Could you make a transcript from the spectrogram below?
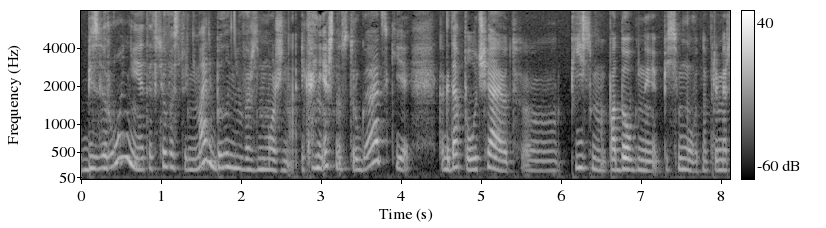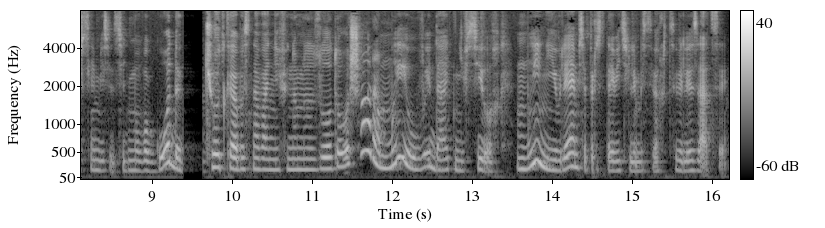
без иронии это все воспринимать было невозможно. И, конечно, Стругацкие, когда получают э, письма, подобные письму, вот, например, 77 года, четкое обоснование феномена золотого шара, мы, увы, дать не в силах. Мы не являемся представителями сверхцивилизации.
